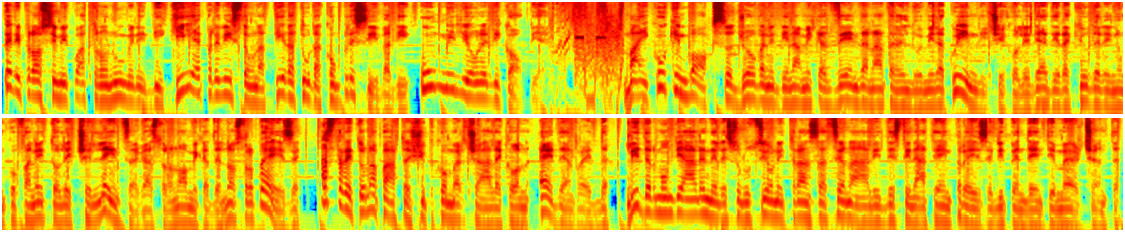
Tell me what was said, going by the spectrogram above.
Per i prossimi quattro numeri di Chi è prevista una tiratura complessiva di un milione di copie. My Cooking Box, giovane e dinamica azienda nata nel 2015 con l'idea di racchiudere in un cofanetto l'eccellenza gastronomica del nostro paese, ha stretto una partnership commerciale con Edenred, leader mondiale nelle soluzioni transazionali destinate a imprese, dipendenti e merchant.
